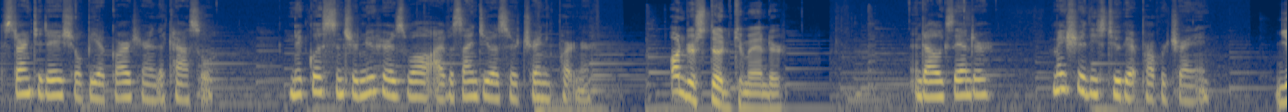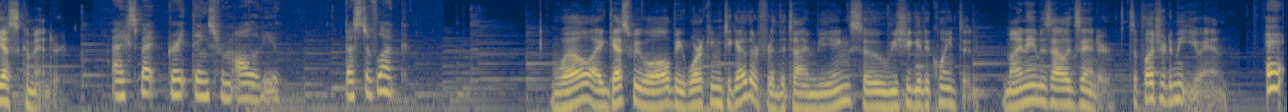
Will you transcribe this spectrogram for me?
Starting today, she'll be a guard here in the castle. Nicholas, since you're new here as well, I've assigned you as her training partner. Understood, Commander. And Alexander, make sure these two get proper training. Yes, Commander. I expect great things from all of you. Best of luck. Well, I guess we will all be working together for the time being, so we should get acquainted. My name is Alexander. It's a pleasure to meet you, Anne. It,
